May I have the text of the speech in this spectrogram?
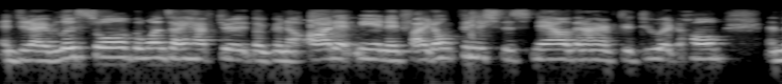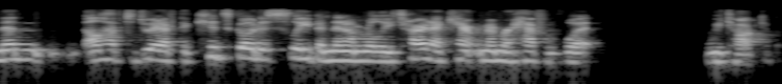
And did i list all of the ones i have to they're going to audit me. And if i don't finish this now then i have to do it home. And then i'll have to do it after the kids go to sleep. And then i'm really tired. I can't remember half of what we talked about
